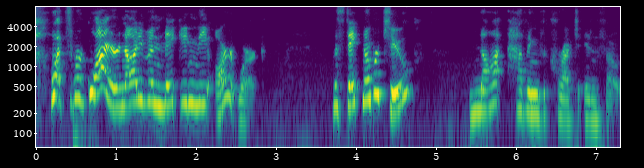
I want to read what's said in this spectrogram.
what's required, not even making the artwork. Mistake number two not having the correct info.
